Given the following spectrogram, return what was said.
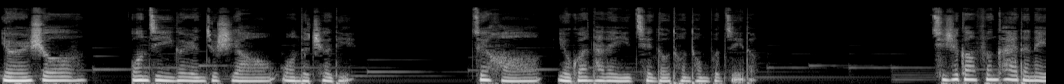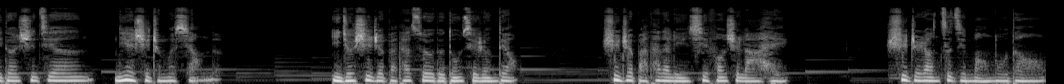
有人说，忘记一个人就是要忘得彻底。最好有关他的一切都统统不记得。其实刚分开的那一段时间，你也是这么想的。你就试着把他所有的东西扔掉，试着把他的联系方式拉黑，试着让自己忙碌到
